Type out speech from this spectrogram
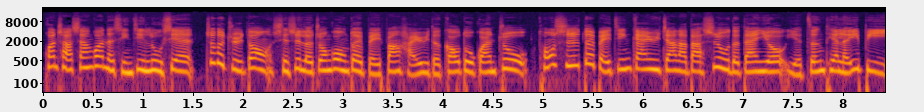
观察相关的行进路线。这个举动显示了中共对北方海域的高度关注，同时对北京干预加拿大事务的担忧也增添了一笔。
